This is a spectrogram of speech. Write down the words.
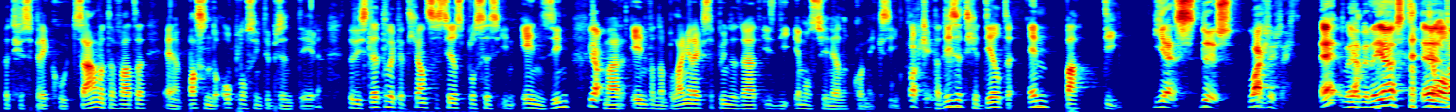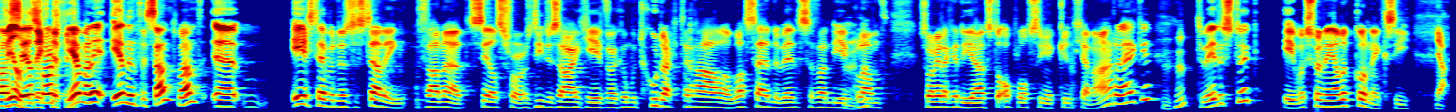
het gesprek goed samen te vatten en een passende oplossing te presenteren. Dat is letterlijk het ganse salesproces in één zin, Ja. maar een van de belangrijkste punten eruit is die emotionele connectie. Dat is het gedeelte empathie. Yes, dus. Wacht, wacht, wacht. Hè, we hebben er juist eh, van gezegd, Salesforce... Filip? ja, maar nee, heel interessant, want eh, eerst hebben we dus de stelling vanuit Salesforce die dus aangeven, je moet goed achterhalen wat zijn de wensen van Mhm. die klant, zorg dat je de juiste oplossingen kunt gaan aanreiken. Mhm. Tweede stuk, emotionele connectie. Ja.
